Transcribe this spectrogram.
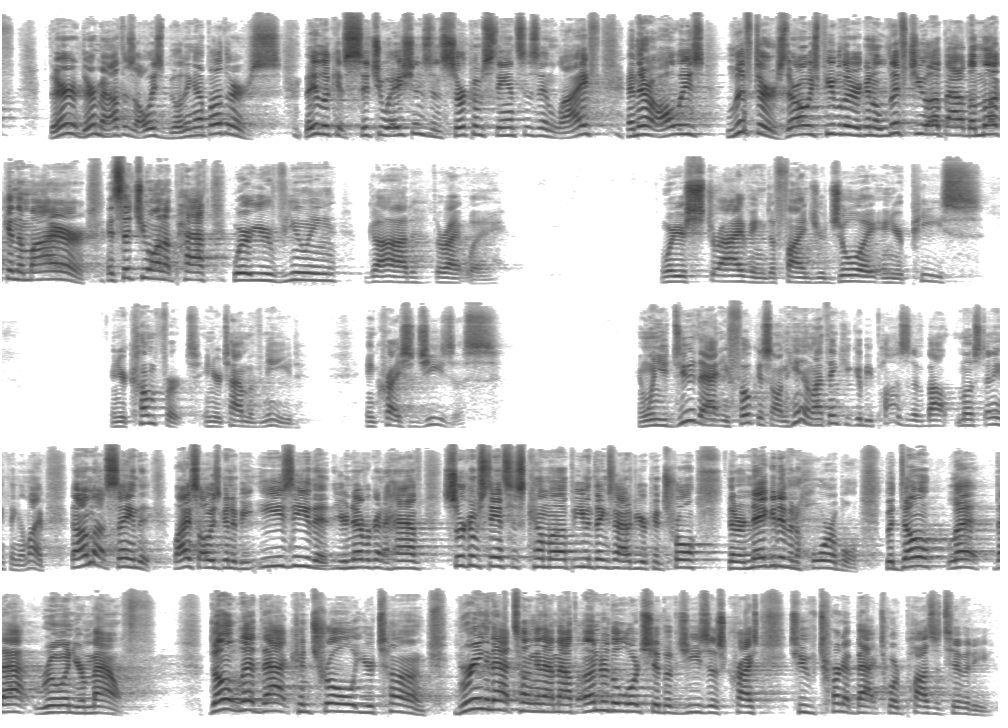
Their, their mouth is always building up others. They look at situations and circumstances in life, and they're always lifters. They're always people that are going to lift you up out of the muck and the mire and set you on a path where you're viewing God the right way, where you're striving to find your joy and your peace and your comfort in your time of need in Christ Jesus. And when you do that and you focus on Him, I think you could be positive about most anything in life. Now, I'm not saying that life's always going to be easy, that you're never going to have circumstances come up, even things out of your control that are negative and horrible. But don't let that ruin your mouth. Don't let that control your tongue. Bring that tongue and that mouth under the lordship of Jesus Christ to turn it back toward positivity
